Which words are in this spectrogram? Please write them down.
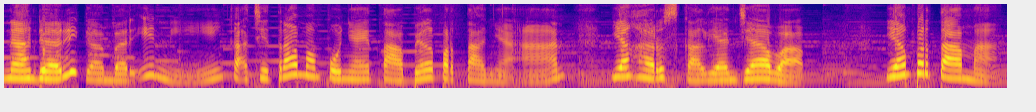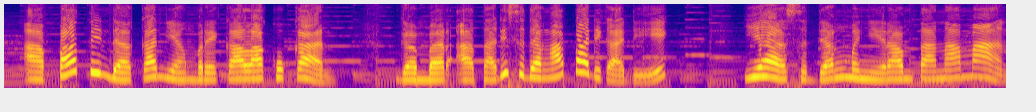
Nah dari gambar ini Kak Citra mempunyai tabel pertanyaan yang harus kalian jawab Yang pertama, apa tindakan yang mereka lakukan? Gambar A tadi sedang apa adik-adik? Ya sedang menyiram tanaman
